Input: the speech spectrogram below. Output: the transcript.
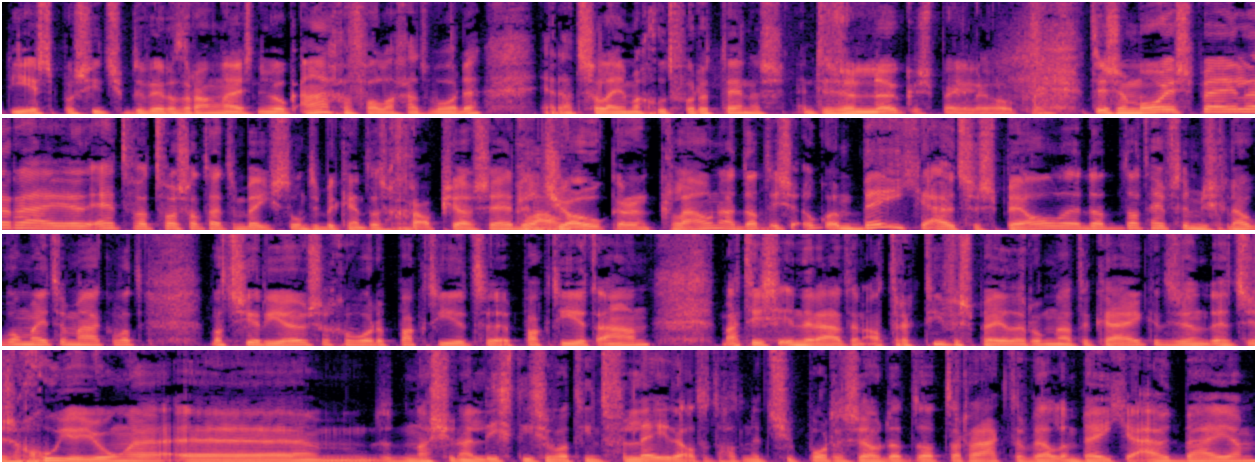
die eerste positie op de wereldranglijst... nu ook aangevallen gaat worden, ja, dat is alleen maar goed voor het tennis. En het is een leuke speler ook, hè? Het is een mooie speler. Hij, het, wat was altijd een beetje, stond hij bekend als grapjas, hè? De joker, een clown. Nou, dat is ook een beetje uit zijn spel. Dat, dat heeft er misschien ook wel mee te maken. Wat, wat serieuzer geworden, pakt hij, het, pakt hij het aan. Maar het is inderdaad een attractieve speler om naar te kijken. Het is een, het is een goede jongen. Uh, het nationalistische wat hij in het verleden altijd had met supporters... Zo, dat, dat raakt er wel een beetje uit bij hem.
